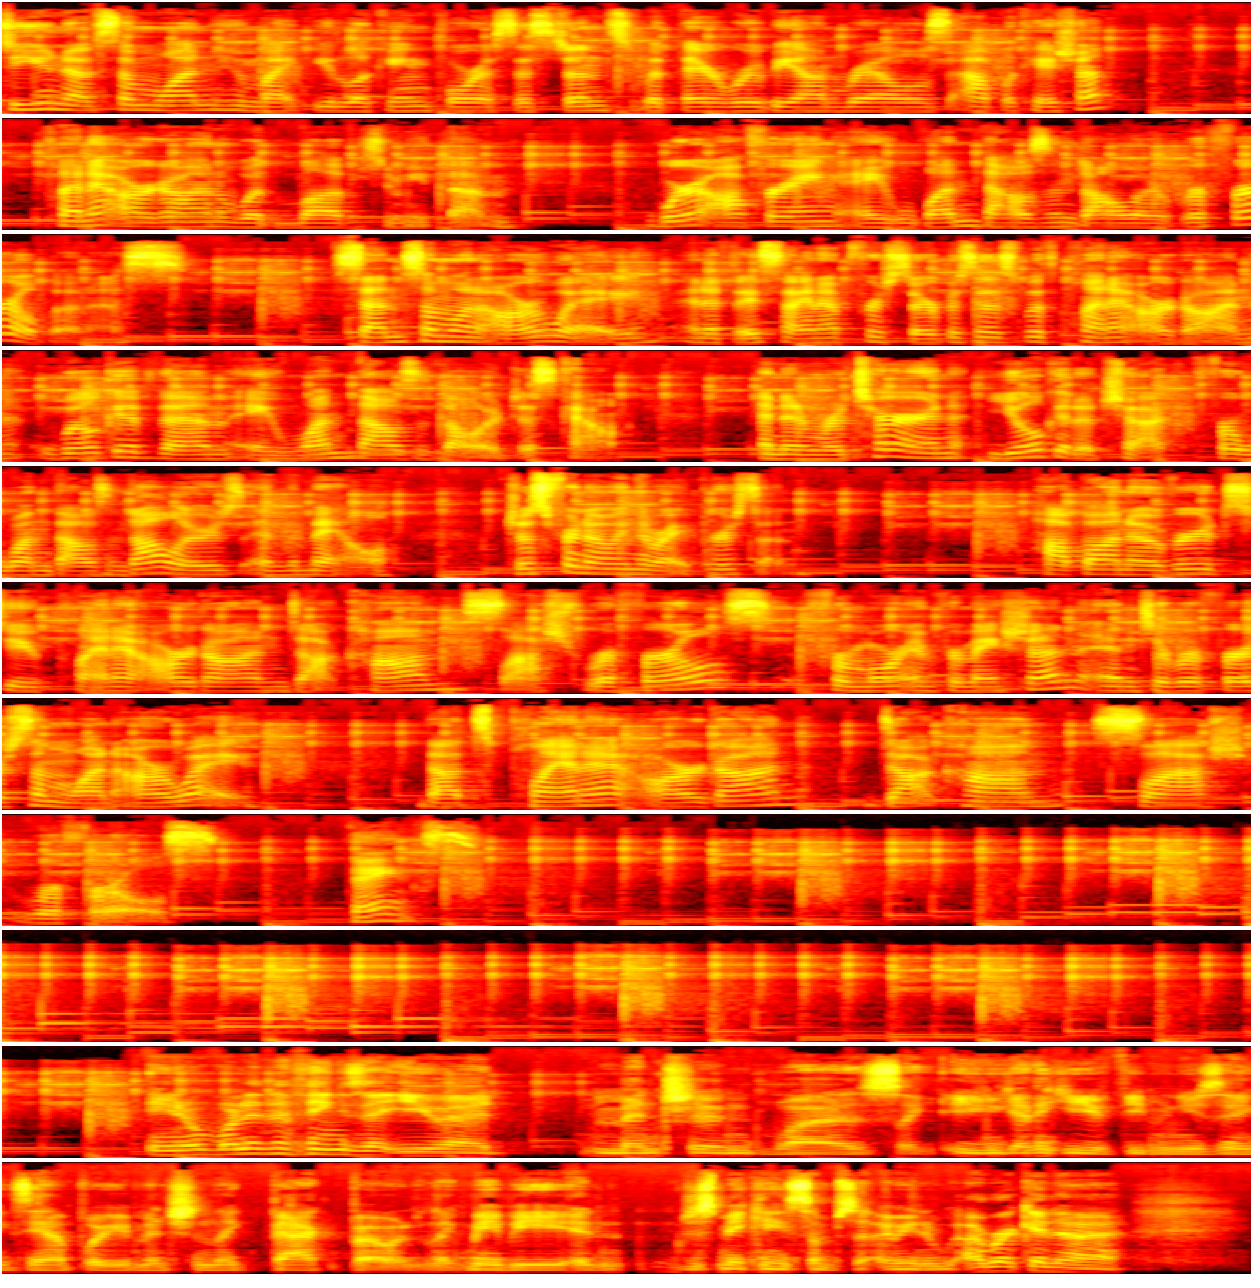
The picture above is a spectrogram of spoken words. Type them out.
Do you know someone who might be looking for assistance with their Ruby on Rails application? Planet Argon would love to meet them. We're offering a $1,000 referral bonus. Send someone our way, and if they sign up for services with Planet Argon, we'll give them a $1,000 discount. And in return, you'll get a check for $1,000 in the mail, just for knowing the right person hop on over to planetargon.com slash referrals for more information and to refer someone our way. That's planetargon.com slash referrals. Thanks. You know, one of the things that you had mentioned was like I think you even used an example. You mentioned like backbone, like maybe and just making some. I mean, I in a uh,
